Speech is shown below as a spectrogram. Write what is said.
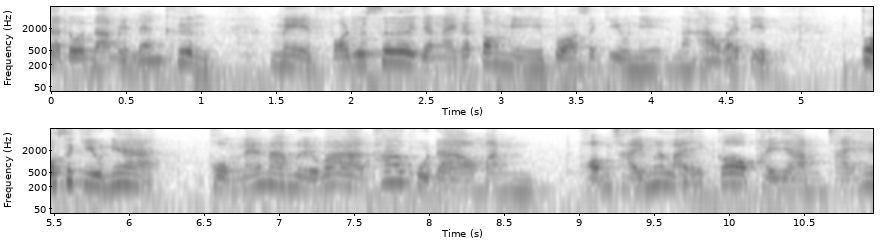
จะโดนดาเมจแรงขึ้น เมดฟอร์ยูเซอร์ยังไงก็ต้องมีตัวสกิลนี้นะคะไว้ติด ตัวสกิลเนี่ยผมแนะนำเลยว่าถ้าคูดาวมันพร้อมใช้เมื่อไหร่ก็พยายามใช้ให้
